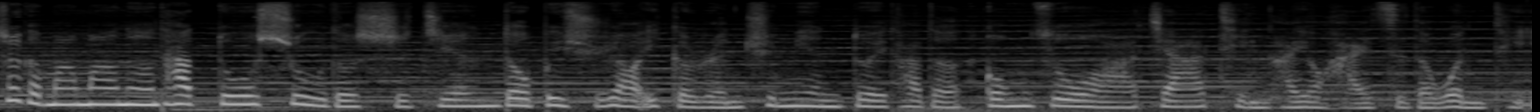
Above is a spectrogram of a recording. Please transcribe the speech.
这个妈妈呢，她多数的时间都必须要一个人去面对她的工作啊、家庭还有孩子的问题。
